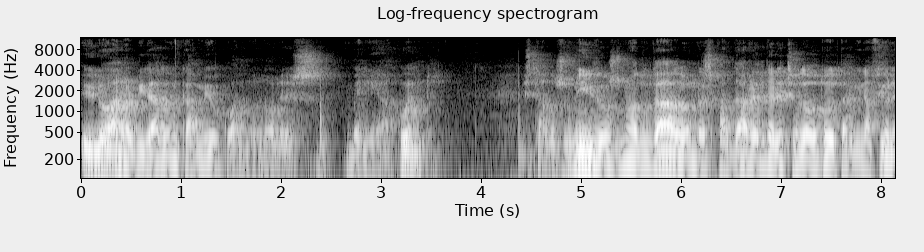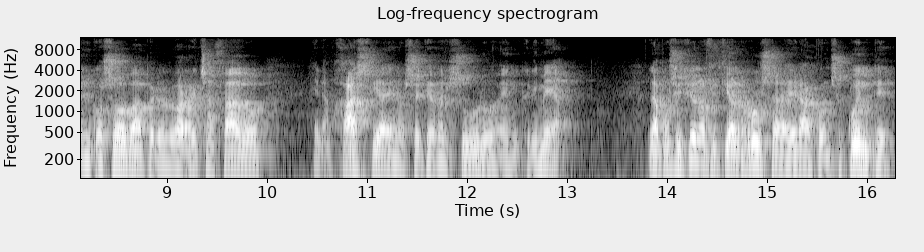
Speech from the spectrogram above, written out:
y lo han olvidado en cambio cuando no les venía a cuento. Estados Unidos no ha dudado en respaldar el derecho de autodeterminación en Kosovo, pero lo ha rechazado en Abjasia, en Osetia del Sur o en Crimea. La posición oficial rusa era consecuente,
